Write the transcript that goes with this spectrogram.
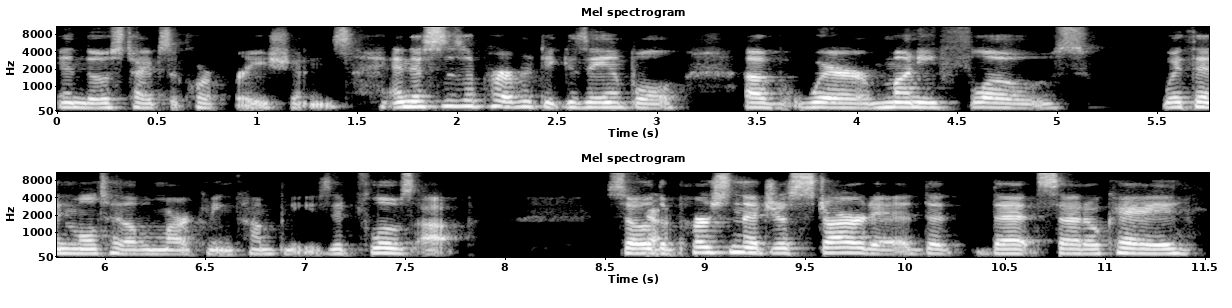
in those types of corporations, and this is a perfect example of where money flows within multi-level marketing companies. It flows up. So yeah. the person that just started that that said, okay,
